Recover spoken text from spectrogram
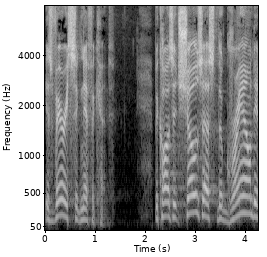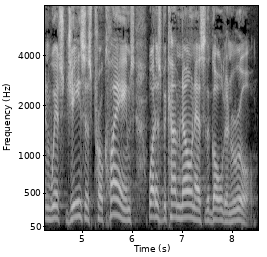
is very significant because it shows us the ground in which Jesus proclaims what has become known as the Golden Rule.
